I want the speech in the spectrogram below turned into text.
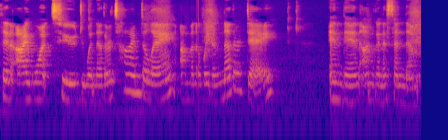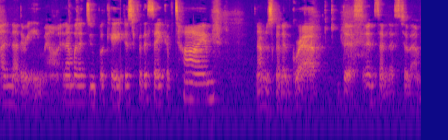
then I want to do another time delay. I'm gonna wait another day and then I'm gonna send them another email and I'm gonna duplicate just for the sake of time. I'm just gonna grab this and send this to them.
